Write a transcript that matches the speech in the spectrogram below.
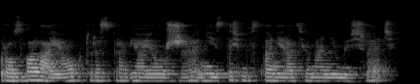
rozwalają, które sprawiają, że nie jesteśmy w stanie racjonalnie myśleć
